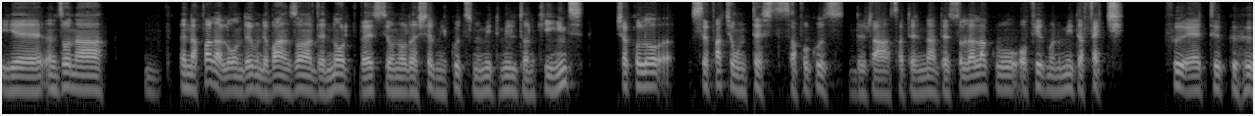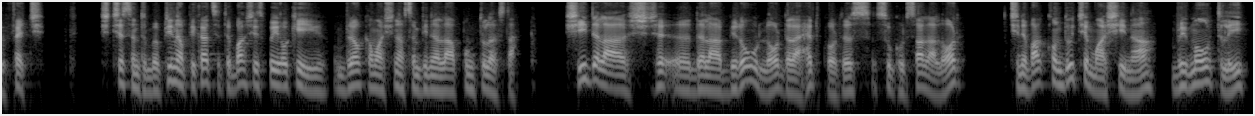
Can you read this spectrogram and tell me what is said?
E în zona, în afara Londrei, undeva în zona de nord-vest, e un orășel micuț numit Milton Keynes și acolo se face un test. S-a făcut deja, s-a terminat testul ăla cu o firmă numită Fetch. F-E-T-C-H, Fetch. Și ce se întâmplă? Prin aplicație te bași și spui, ok, vreau ca mașina să-mi vină la punctul ăsta. Și de la, de la biroul lor, de la headquarters, sucursala lor, cineva conduce mașina remotely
